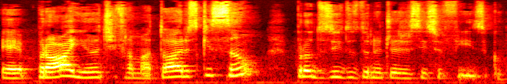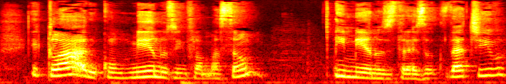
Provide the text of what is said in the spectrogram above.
é, pró e anti-inflamatórios que são produzidos durante o exercício físico. E claro, com menos inflamação, e menos estresse oxidativo,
